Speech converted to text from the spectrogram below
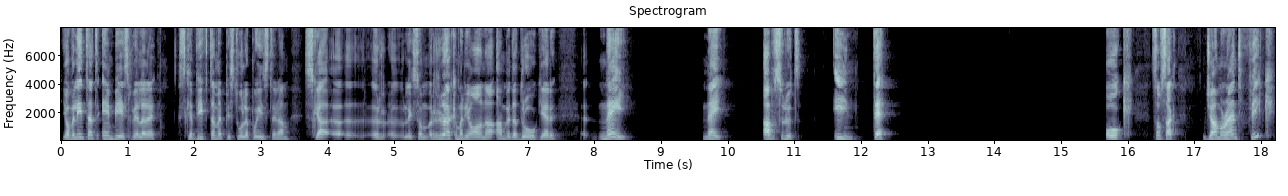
Jag vill inte att NBA-spelare ska vifta med pistoler på Instagram, ska uh, liksom röka marijuana, använda droger. Nej! Nej! Absolut inte! Och som sagt, Jamorant fick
